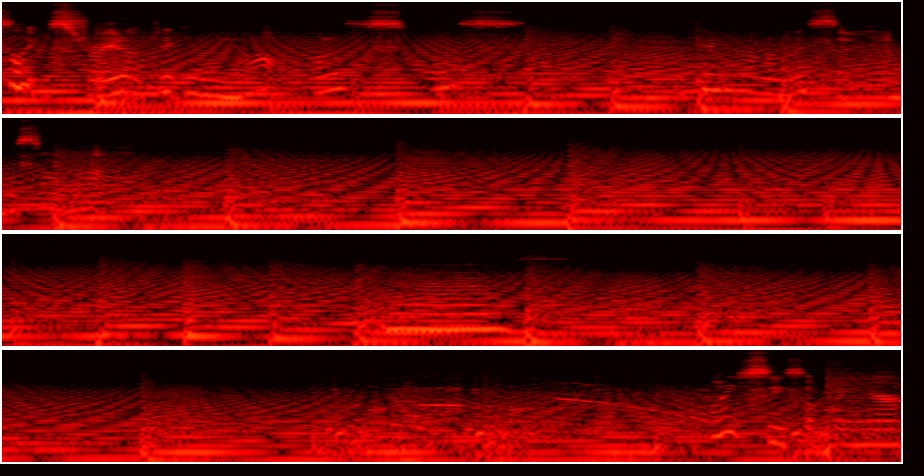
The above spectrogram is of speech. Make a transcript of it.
This is like straight up taking me off. What is what is the thing that I'm missing? I just don't know. Uh, let me see something here.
